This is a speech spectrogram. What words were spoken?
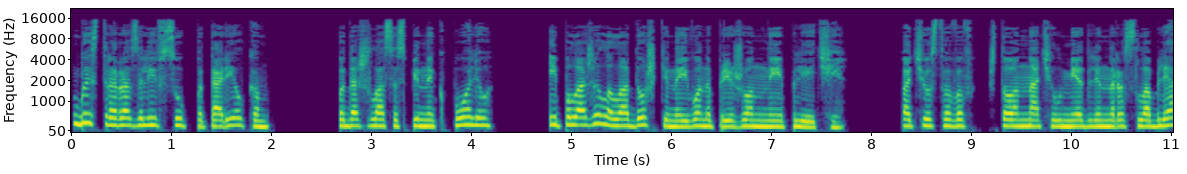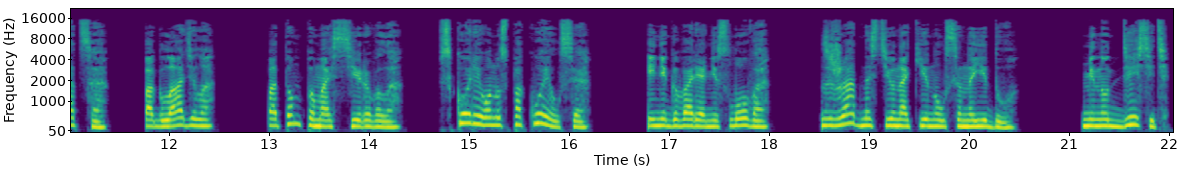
Быстро разлив суп по тарелкам, подошла со спины к Полю и положила ладошки на его напряженные плечи. Почувствовав, что он начал медленно расслабляться, погладила, потом помассировала. Вскоре он успокоился и, не говоря ни слова, с жадностью накинулся на еду. Минут десять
